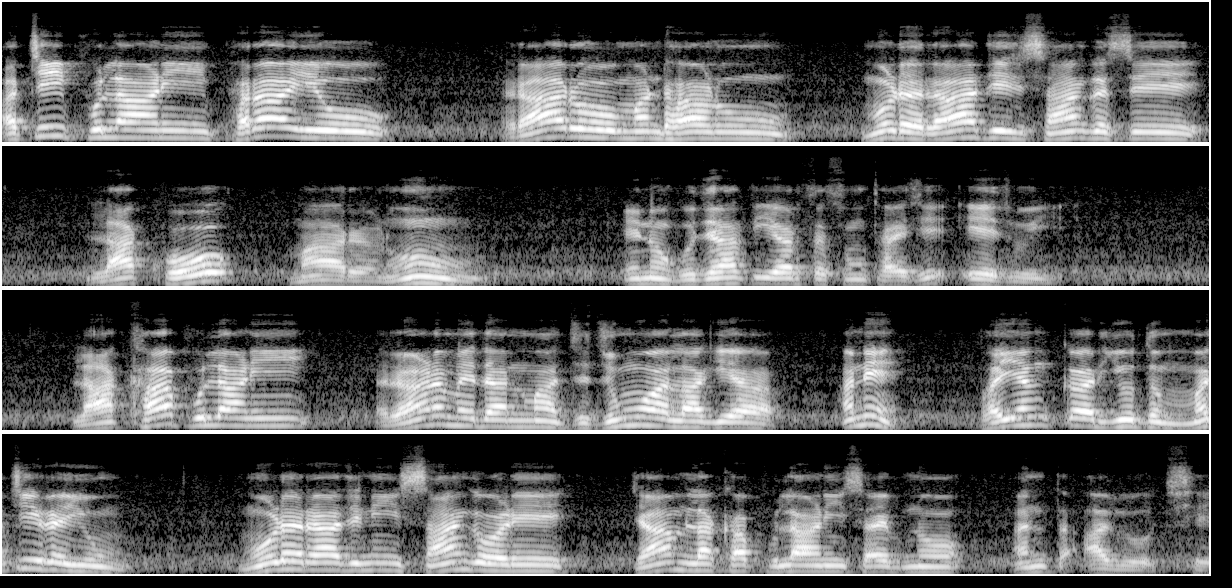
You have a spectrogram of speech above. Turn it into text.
અચી ફુલાણી ફરાયો, રારો મંઢાણું, મૂળ રાજ સાંગસે લાખો મારણું. એનો ગુજરાતી અર્થ શું થાય છે? એ જોઈએ. લાખા ફુલાણી રણ મેદાનમાં ઝઝુમવા લાગ્યા અને ભયંકર યુદ્ધ મચી રહ્યું. મૂળરાજની સાંગ વડે જામલાખા ફુલાણી સાહેબનો અંત આવ્યો છે.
